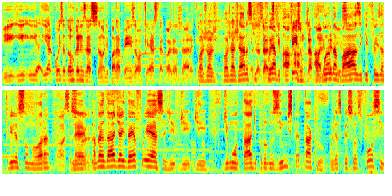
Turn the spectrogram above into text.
e, e, e, a coisa da organização, de parabéns à orquestra Guajajara. Que, Guajajaras, que foi a, que fez um trabalho a banda base que fez a trilha sonora. Nossa né? senhora. Na verdade, a ideia foi essa, de, de, de, de montar, de produzir um espetáculo, onde as pessoas fossem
